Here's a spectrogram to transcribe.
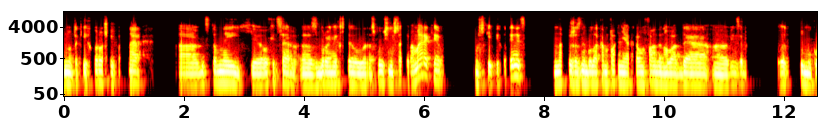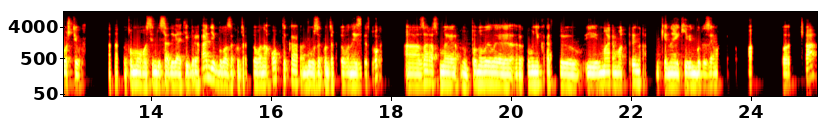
ну такий хороший партнер, відставний офіцер збройних сил Сполучених Штатів Америки, морський піхотинець. У нас вже з ним була кампанія краунфандингова, де він зібрав велику суму коштів допомогу 79-й бригаді. Була законтрактована оптика, був законтрактований зв'язок. А зараз ми поновили е, комунікацію і маємо три напрямки, на які він буде займатися в США.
